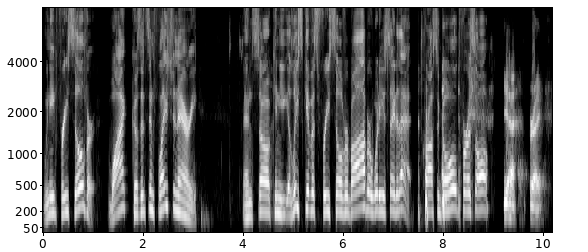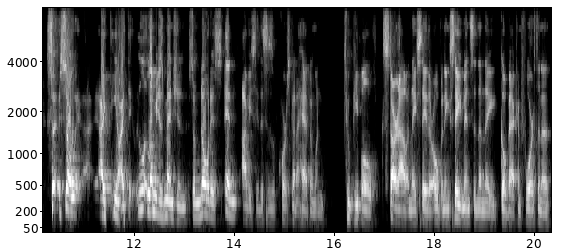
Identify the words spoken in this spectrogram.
we need free silver. Why? Because it's inflationary. And so, can you at least give us free silver, Bob, or what do you say to that? Cross of gold for us all? Yeah, right. So, so I, you know, I think let me just mention. So, notice, and obviously, this is of course going to happen when two people start out and they say their opening statements and then they go back and forth in a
